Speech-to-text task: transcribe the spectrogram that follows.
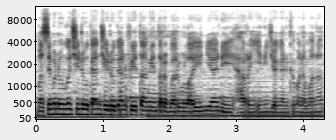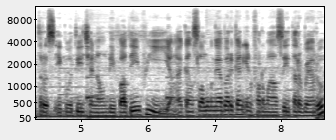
Masih menunggu cidukan-cidukan vitamin terbaru lainnya di hari ini jangan ke mana-mana terus ikuti channel Diva TV yang akan selalu mengabarkan informasi terbaru,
